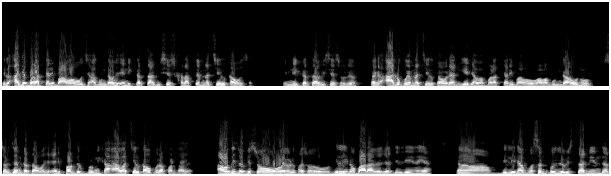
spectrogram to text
એટલે આ જે બળાત્કારી બાવાઓ છે, આ ગુંડાઓ છે, એની કરતા વિશેષ ખરાબ તો એમના ચેલકાઓ છે. એમની કરતા વિશેષ કારણ કે આ લોકો એમના ચેલકાઓ રહ્યા ને એ જ આવા બળાત્કારી બાવાઓ, આવા ગુંડાઓનું સર્જન કરતા હોય છે. એની ફળદ્રુપ ભૂમિકા આવા ચેલકાઓ પૂરા પાડતા છે. આવો બીજો કિસ્સો હવે પાછો દિલ્હીનો બહાર આવે છે. દિલ્હીની દિલ્હીના વસંતકુંજ વિસ્તારની અંદર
